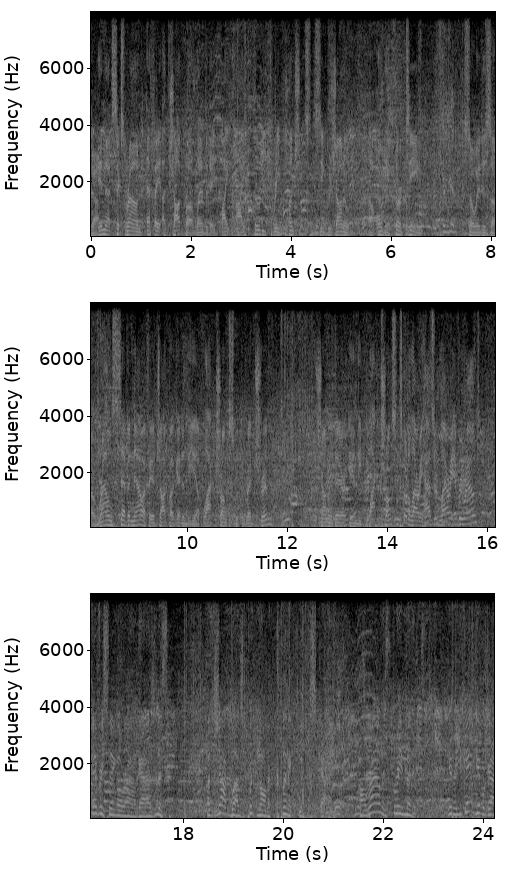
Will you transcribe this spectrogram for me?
Yeah. in that sixth round, Efe Ajagba landed a fight-high 33 punches. You see Cojanu uh, only 13. So it is uh, round seven now. Efe Ajagba getting the uh, black trunks with the red trim. Cojanu there in the black trunks. Let's go to Larry Hazzard. Larry, every round? every single round, guys. Listen, a jockbot's putting on a clinic with this guy. A round is three minutes. You know, you can't give a guy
